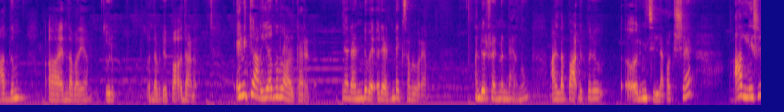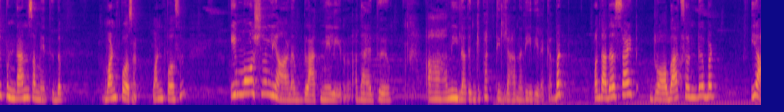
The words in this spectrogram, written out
അതും എന്താ പറയുക ഒരു എന്താ പറയുക ഇപ്പോൾ ഇതാണ്. എനിക്കറിയാവുന്ന ആൾക്കാരുണ്ട്. ഞാൻ രണ്ട് പേ ഒരു രണ്ട് എക്സാമ്പിൾ പറയാം. എന്റെ ഒരു ഫ്രണ്ട് ഉണ്ടായിരുന്നു. ആളുടെ പാർട്ട് ഇപ്പോൾ ഒരു ഒരുമിച്ചില്ല. പക്ഷേ ആ റിലേഷൻഷിപ്പ് ഉണ്ടാകുന്ന സമയത്ത് the one person one person emotionally ആണ് ബ്ലാക്ക് മെയിൽ ചെയ്യുന്നത്. അതായത് നീ ഇല്ലാതെ എനിക്ക് പറ്റില്ല എന്ന രീതിയിലൊക്കെ. But on the other side drawbacks ഉണ്ട്. ബട്ട് യാ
